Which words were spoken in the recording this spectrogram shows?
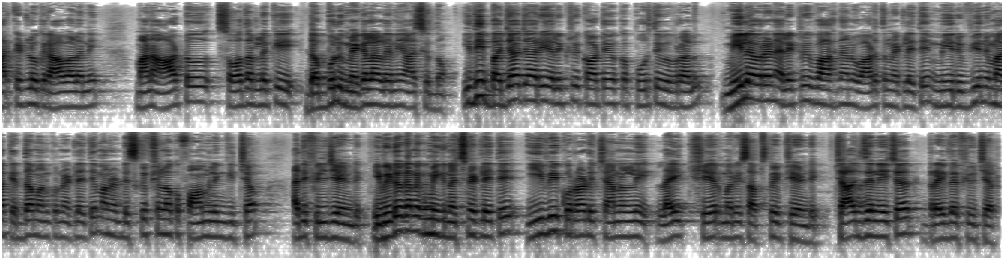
మార్కెట్లోకి రావాలని మన ఆటో సోదరులకి డబ్బులు మిగలాలని ఆశిద్దాం. ఇది బజాజ్ ఆరి ఎలక్ట్రిక్ ఆటో యొక్క పూర్తి వివరాలు. మీలో ఎవరైనా ఎలక్ట్రిక్ వాహనాన్ని వాడుతున్నట్లయితే మీ రివ్యూని మాకు ఇద్దాం అనుకున్నట్లయితే మనం డిస్క్రిప్షన్లో ఒక ఫామ్ లింక్ ఇచ్చాం. అది ఫిల్ చేయండి. ఈ వీడియో కనుక మీకు నచ్చినట్లయితే ఈవీ కుర్రాడు ఛానల్ని లైక్ షేర్ మరియు సబ్స్క్రైబ్ చేయండి. Charge the nature drive the future.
